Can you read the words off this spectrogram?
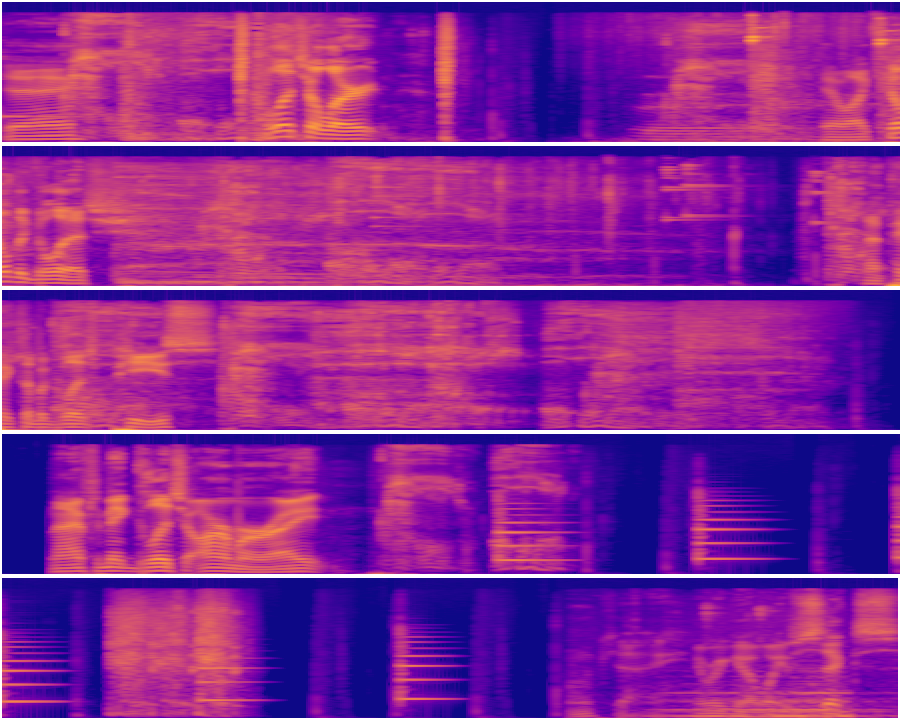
Okay. Glitch alert. Okay, well, I killed the glitch. I picked up a glitch piece. Now I have to make glitch armor, right? Okay, here we go. Wave six.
